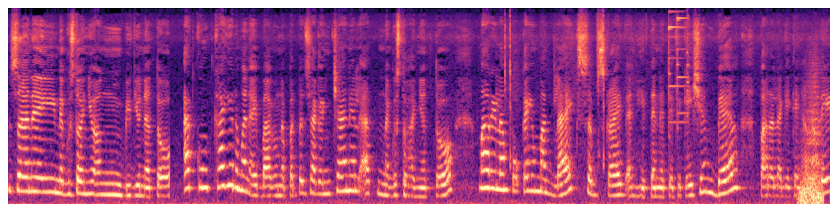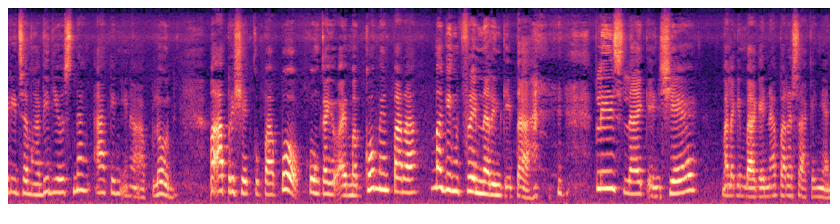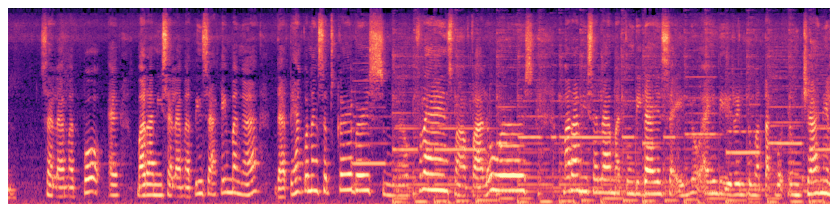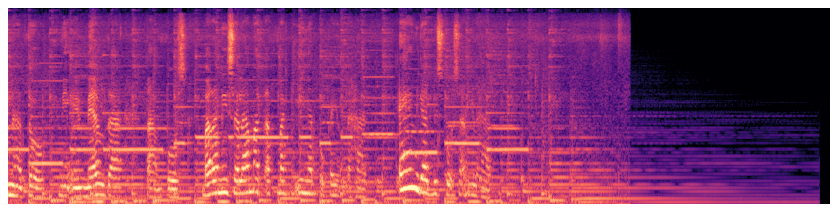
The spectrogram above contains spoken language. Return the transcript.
Sana ay nagustuhan nyo ang video na to. At kung kayo naman ay bagong napadpad sa aking channel at nagustuhan nyo to, maaari lang po kayong mag-like, subscribe, and hit the notification bell para lagi kayong updated sa mga videos ng aking ina-upload. Ma-appreciate ko pa po kung kayo ay mag-comment para maging friend na rin kita. Please like and share. Malaking bagay na para sa akin yan. Salamat po. Eh, maraming salamat din sa aking mga datihan ko ng subscribers, mga friends, mga followers. Maraming salamat kung di dahil sa inyo ay hindi rin tumatakbo itong channel na to ni Emelda Tampos. Maraming salamat at mag-ingat po kayong lahat. And God bless po sa aming lahat.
